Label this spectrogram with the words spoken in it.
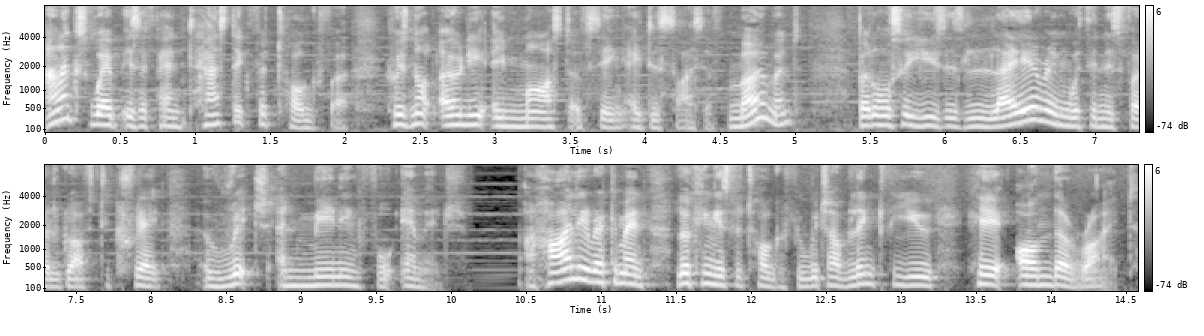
Alex Webb is a fantastic photographer who is not only a master of seeing a decisive moment, but also uses layering within his photographs to create a rich and meaningful image. I highly recommend looking at his photography, which I've linked for you here on the right.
